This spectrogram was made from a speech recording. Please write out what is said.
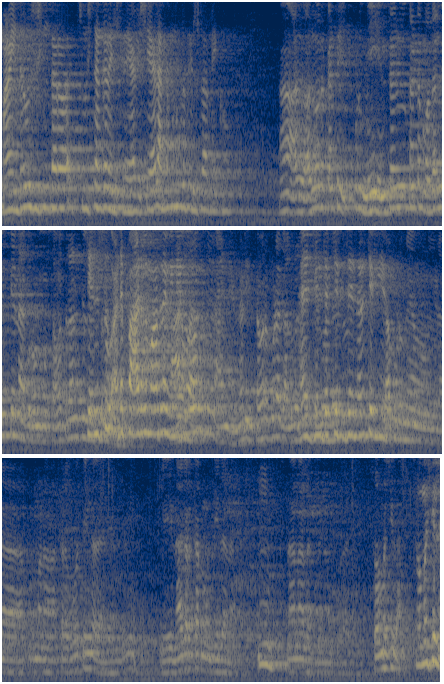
మన ఇంటర్వ్యూ చూసిన తర్వాత చూసినాక తెలిసినాయి ఆ విషయాలు అంతకుముందు తెలుసా మీకు? అది అదివరకు అంటే ఇప్పుడు మీ ఇంటర్వ్యూ కంటే మొదటి నుంచే నాకు రెండు మూడు సంవత్సరాల తెలుసు అంటే పాటలు మాత్రం వినేవారు. ఆయన ఎన్నడూ ఇంతవరకు కూడా కలవలేదు. జీవిత చరిత్ర ఏంటని తెలియదు. అప్పుడు మేము ఇక్కడ అప్పుడు మన అక్కడ పోతాం కదా ఈ నాగర్ కర్నూలు జిల్లాలో అది. సోమశిల. సోమశిల?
